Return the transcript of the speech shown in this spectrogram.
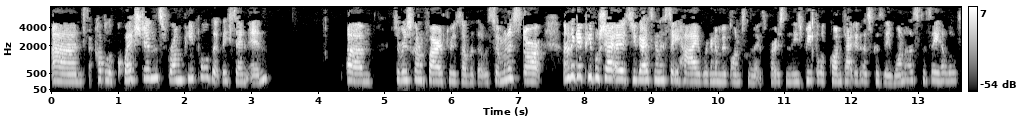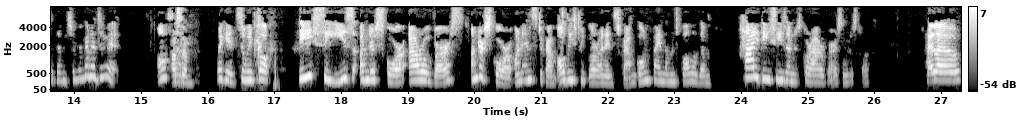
and a couple of questions from people that they sent in. Um, so we're just going to fire through some of those. So I'm going to start. I'm going to give people shout outs. You guys are going to say hi. We're going to move on to the next person. These people have contacted us because they want us to say hello to them. So we're going to do it. Awesome. Awesome. Okay, so we've got DC's underscore Arrowverse underscore on Instagram. All these people are on Instagram. Go and find them and follow them. Hi DC's underscore Arrowverse underscore. Hello.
